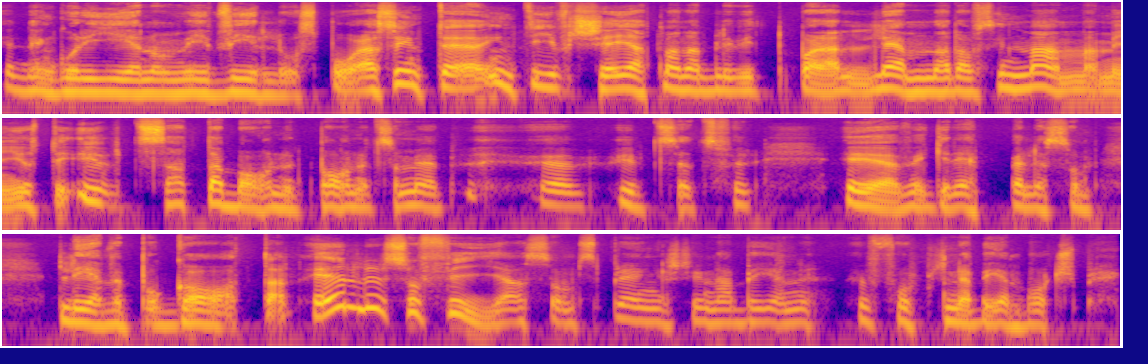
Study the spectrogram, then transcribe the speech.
Den går igenom i villospår. Alltså inte, inte i och för sig att man har blivit bara lämnad av sin mamma, men just det utsatta barnet, barnet som ö, ö, utsätts för övergrepp eller som lever på gatan. Eller Sofia som spränger sina ben, får sina ben bortsprängda.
